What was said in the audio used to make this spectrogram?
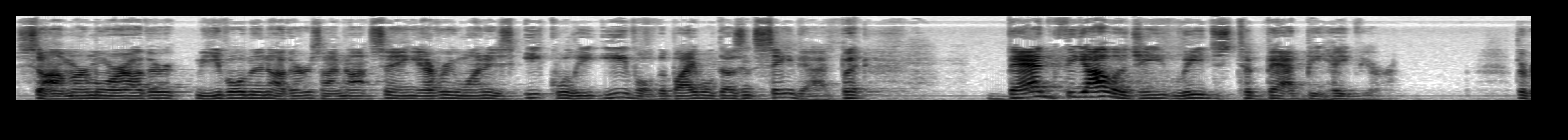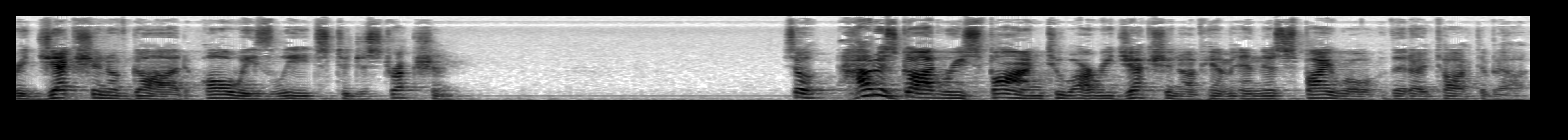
Some are more other evil than others. I'm not saying everyone is equally evil. The Bible doesn't say that. But bad theology leads to bad behavior. The rejection of God always leads to destruction. So, how does God respond to our rejection of Him in this spiral that I talked about?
